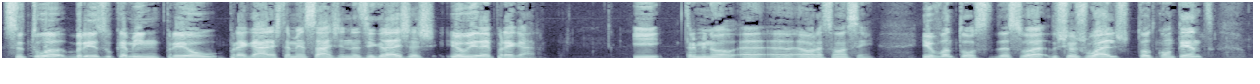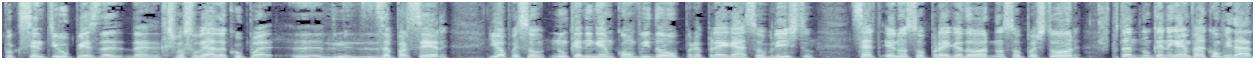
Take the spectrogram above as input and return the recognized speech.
se tu abris o caminho para eu pregar esta mensagem nas igrejas, eu irei pregar. E terminou a, a, a oração assim. E levantou-se dos seus joelhos, todo contente, porque sentiu o peso da, da responsabilidade da culpa uh, de, de desaparecer, e ele pensou, nunca ninguém me convidou para pregar sobre isto, certo? Eu não sou pregador, não sou pastor, portanto nunca ninguém me vai convidar.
